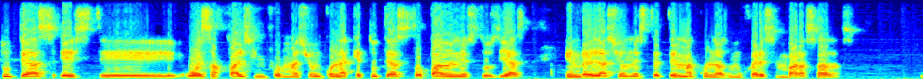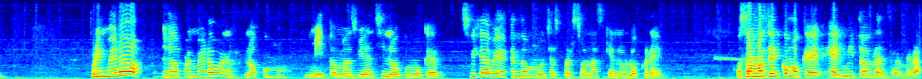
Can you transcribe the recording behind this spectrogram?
tú te has, este, o esa falsa información con la que tú te has topado en estos días en relación a este tema con las mujeres embarazadas? Primero, lo primero, bueno, no como mito más bien, sino como que sigue habiendo muchas personas que no lo creen. O sea, más bien como que el mito es la enfermedad.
